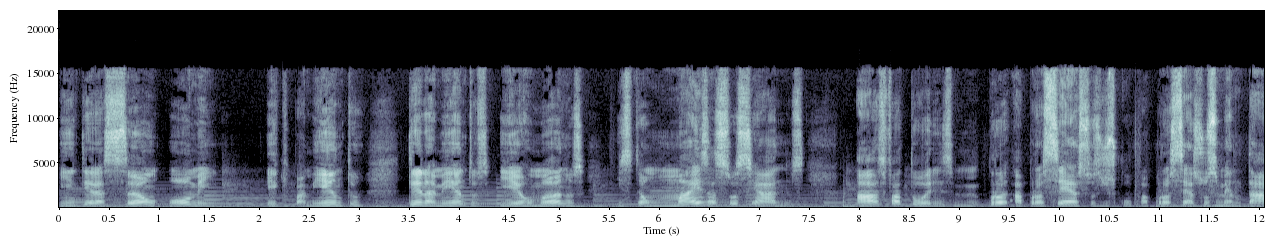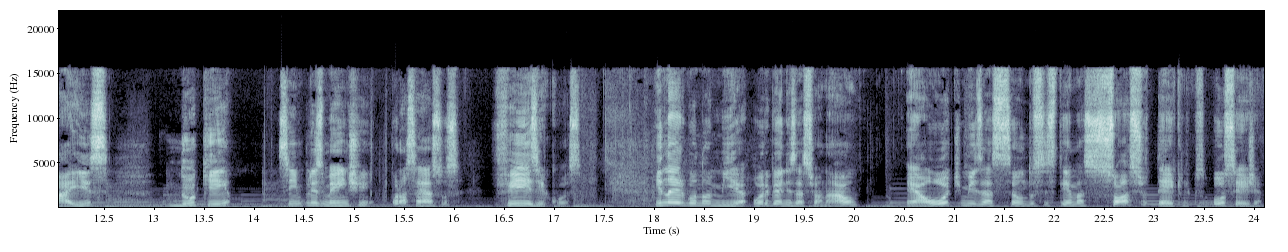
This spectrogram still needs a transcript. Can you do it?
interação homem-equipamento, treinamentos e erros humanos estão mais associados a fatores, a processos, desculpa, a processos mentais do que simplesmente processos físicos. E na ergonomia organizacional é a otimização dos sistemas sociotécnicos, ou seja,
